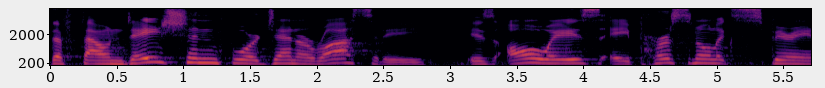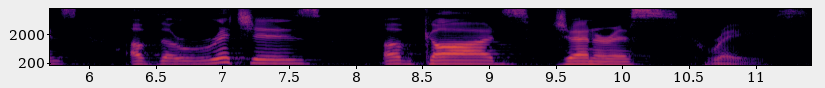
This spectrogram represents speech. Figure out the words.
The foundation for generosity is always a personal experience of the riches of God's generous grace.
